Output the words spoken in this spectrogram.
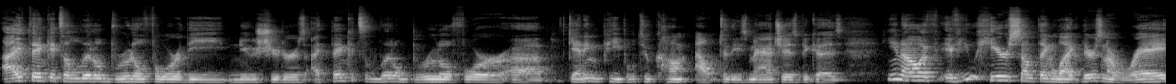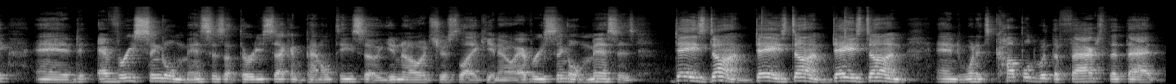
I think it's a little brutal for the new shooters. I think it's a little brutal for uh, getting people to come out to these matches because you know, if, if you hear something like there's an array and every single miss is a 30 second penalty, so you know it's just like, you know, every single miss is days done, days done, days done. And when it's coupled with the fact that that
